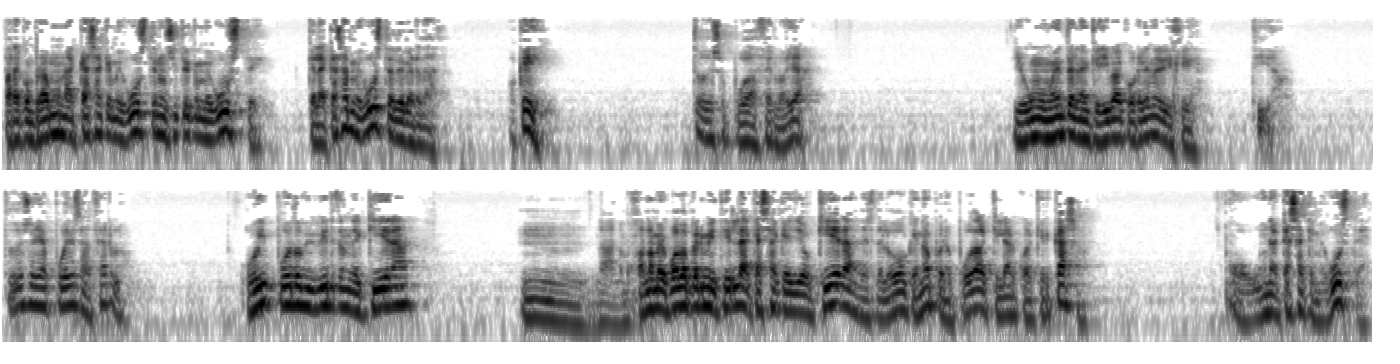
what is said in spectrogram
Para comprarme una casa que me guste en un sitio que me guste, que la casa me guste de verdad. Ok, todo eso puedo hacerlo ya. Llegó un momento en el que iba corriendo y dije, tío, todo eso ya puedes hacerlo. Hoy puedo vivir donde quiera. Mm, a lo mejor no me puedo permitir la casa que yo quiera, desde luego que no, pero puedo alquilar cualquier casa. O una casa que me guste.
